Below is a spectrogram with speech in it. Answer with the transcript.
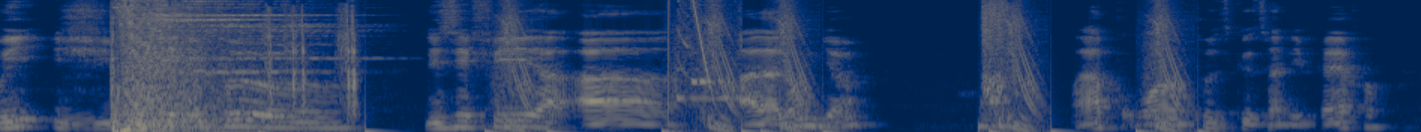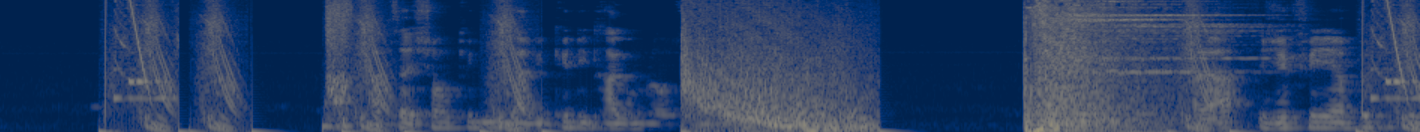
Oui, j'ai un peu euh, les effets à, à, la longue. Hein. Voilà, pour voir un peu ce que ça allait faire. Sachant que lui, il avait que des dragons blancs. Voilà, j'ai fait un peu toutes les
